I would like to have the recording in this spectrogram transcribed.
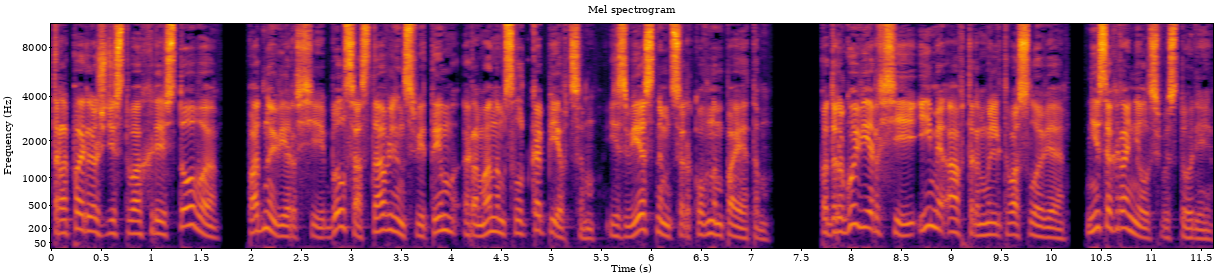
Тропарь Рождества Христова по одной версии был составлен святым Романом Сладкопевцем, известным церковным поэтом. По другой версии имя автора молитвословия не сохранилось в истории.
